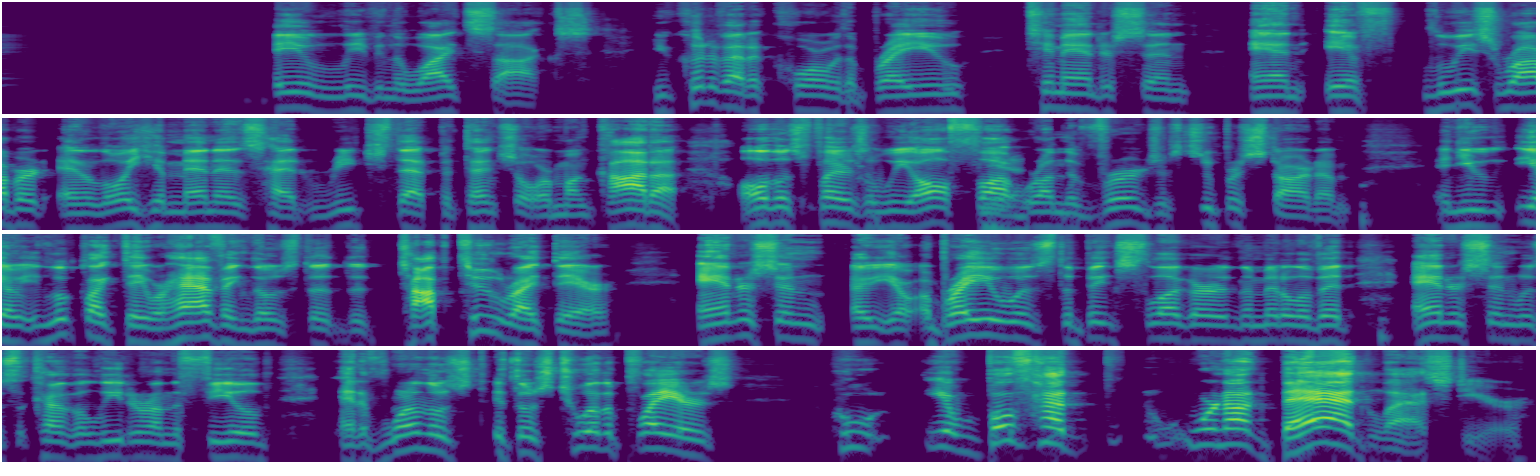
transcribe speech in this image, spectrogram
Abreu leaving the White Sox, you could have had a core with Abreu, Tim Anderson, and if Luis Robert and Eloy Jimenez had reached that potential, or Moncada, all those players that we all thought yeah. were on the verge of superstardom, and you you know it looked like they were having those the, the top two right there. Anderson, uh, you know, Abreu was the big slugger in the middle of it. Anderson was the kind of the leader on the field. And if one of those, if those two other players, who you know both had were not bad last year,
